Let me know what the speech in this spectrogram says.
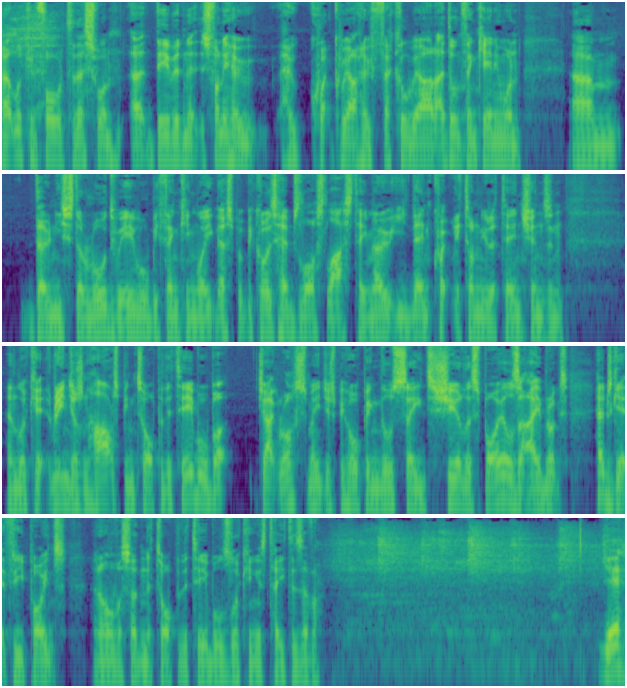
Uh, looking forward to this one, uh, David. It's funny how, how quick we are, how fickle we are. I don't think anyone um, down Easter Roadway will be thinking like this, but because Hibs lost last time out, you then quickly turn your attentions and, and look at Rangers and Hearts being top of the table. But Jack Ross might just be hoping those sides share the spoils at Ibrox. Hibs get three points, and all of a sudden the top of the table is looking as tight as ever. Yeah,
